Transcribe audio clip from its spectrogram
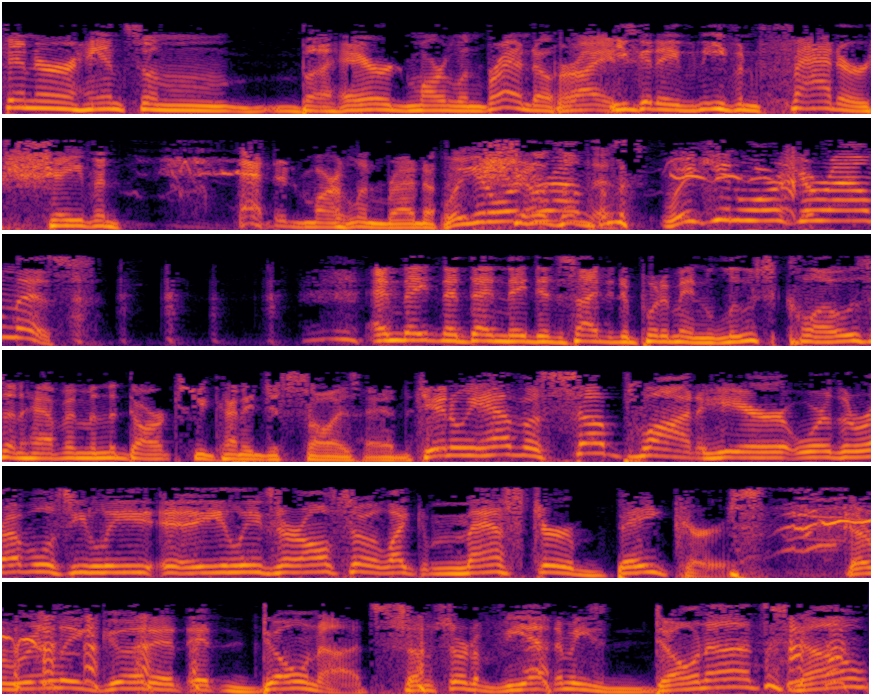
thinner, handsome, behaired Marlon Brando. Right. You get an even fatter, shaven headed Marlon Brando. we can work Shows around up- this. We can work around this. And they then they decided to put him in loose clothes and have him in the dark, so you kind of just saw his head. Can we have a subplot here where the rebels he, lead, he leads are also like master bakers? They're really good at, at donuts, some sort of Vietnamese donuts. No,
